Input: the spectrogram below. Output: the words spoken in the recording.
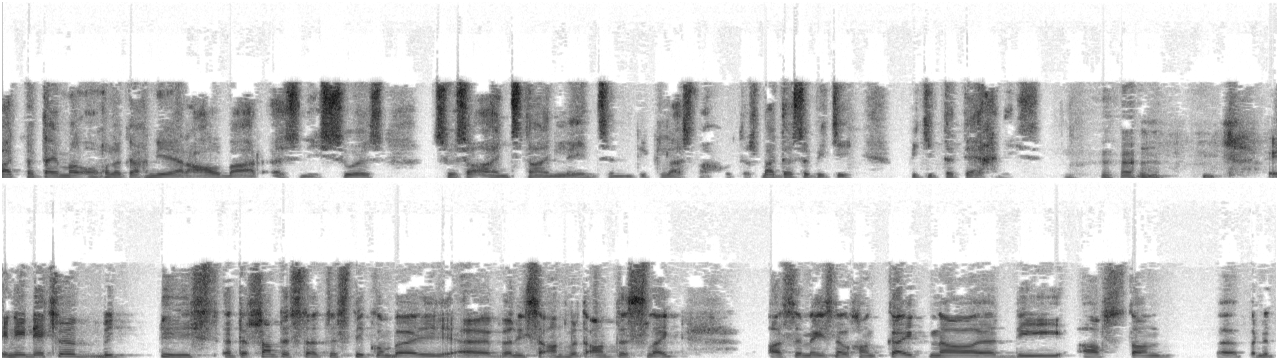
wat partymal ongelukkig nie herhaalbaar is nie soos soos 'n Einstein lens in die klas van goeters maar dis 'n bietjie bietjie te tegnies en net so die interessante statistiek om by uh, Willie se antwoord aan te sluit. As 'n mens nou gaan kyk na die afstand uh, binne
